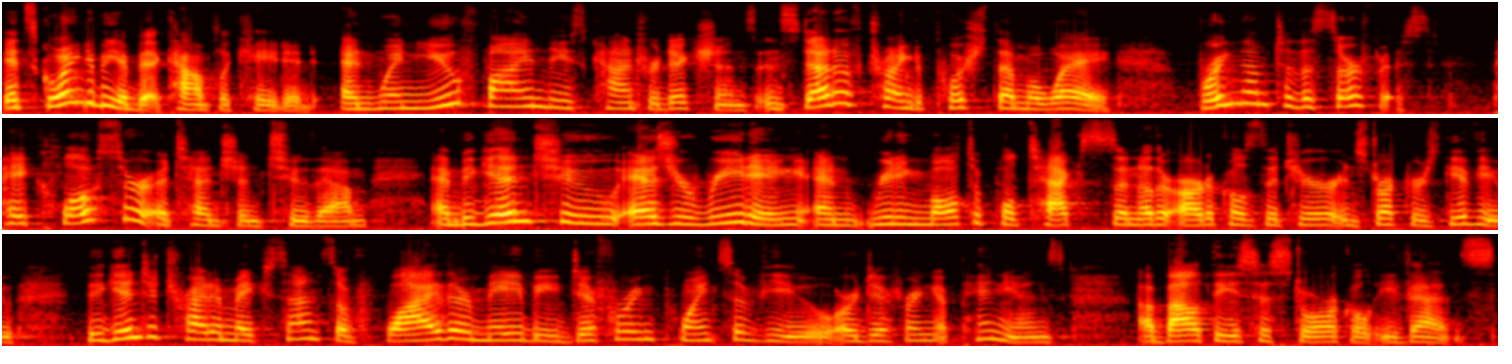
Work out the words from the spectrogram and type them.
it's going to be a bit complicated. And when you find these contradictions, instead of trying to push them away, bring them to the surface. Pay closer attention to them and begin to, as you're reading and reading multiple texts and other articles that your instructors give you, begin to try to make sense of why there may be differing points of view or differing opinions about these historical events.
